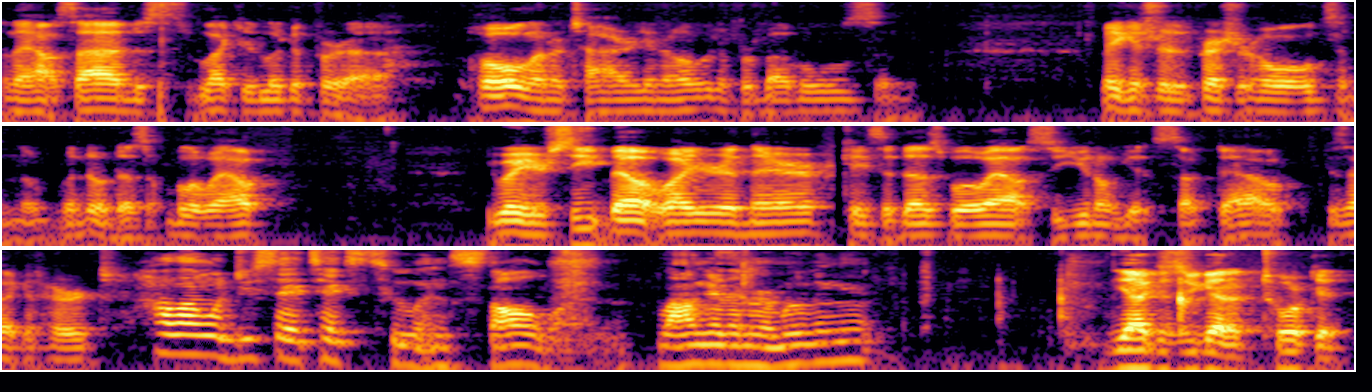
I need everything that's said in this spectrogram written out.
on the outside, just like you're looking for a hole in a tire. You know, looking for bubbles and making sure the pressure holds and the window doesn't blow out. You wear your seatbelt while you're in there in case it does blow out, so you don't get sucked out because that could hurt. How long would you say it takes to install one? Longer than removing it? Yeah, because you got to torque it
